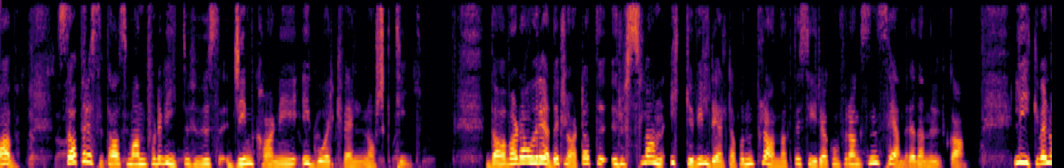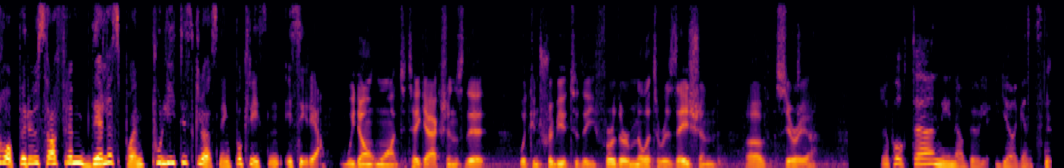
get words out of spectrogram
av, sa pressetalsmannen for Det hvite hus Jim Carney i går kveld norsk tid. Da var det allerede klart at Russland ikke vil delta på den planlagte Syria-konferansen senere denne uka. Likevel håper USA fremdeles på en politisk løsning på krisen i Syria. We don't want to take actions that would contribute to the further militarization of Syria. Reporter Nina Bull Jørgensen.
